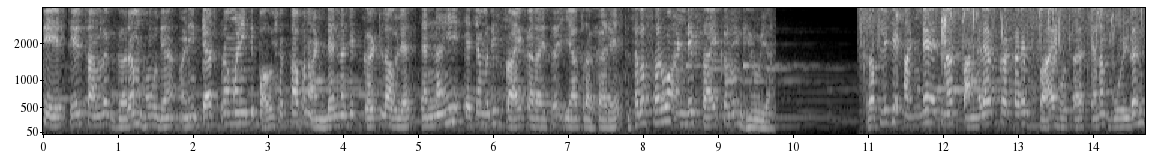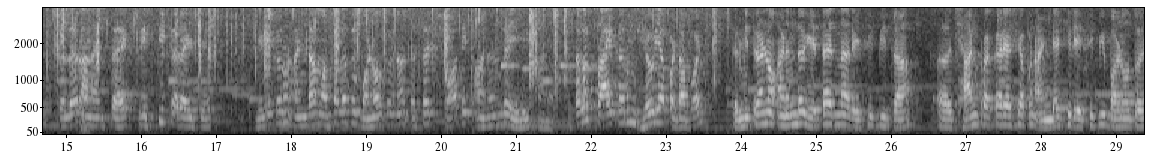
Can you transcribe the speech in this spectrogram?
तेल. तेल चांगलं गरम होऊ द्या आणि त्याचप्रमाणे इथे पाहू शकता आपण अंड्यांना जे कट लावल्यात त्यांनाही याच्यामध्ये फ्राय करायचं या प्रकारे. तर चला सर्व अंडे फ्राय करून घेऊया. तर आपले जे अंडे आहेत ना चांगल्या प्रकारे फ्राय होत आहेत. त्यांना गोल्डन कलर आणायचा आहे क्रिस्पी करायचे जेणेकरून अंडा मसाला जो बनवतोय ना त्याचा एक स्वाद एक आनंद येईल खाण्यात. त्याला फ्राय करून घेऊया पटापट. तर मित्रांनो आनंद घेतायत ना रेसिपीचा छान प्रकारे अशी आपण अंड्याची रेसिपी बनवतोय.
